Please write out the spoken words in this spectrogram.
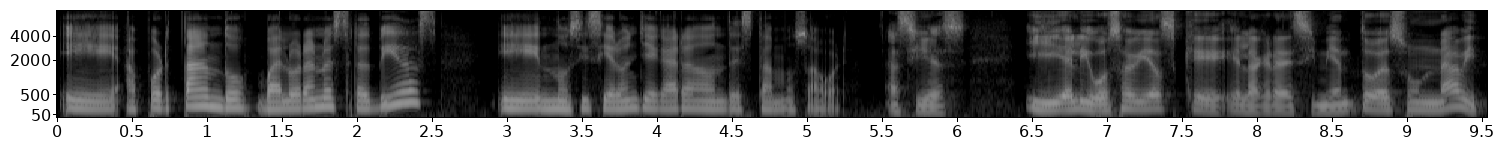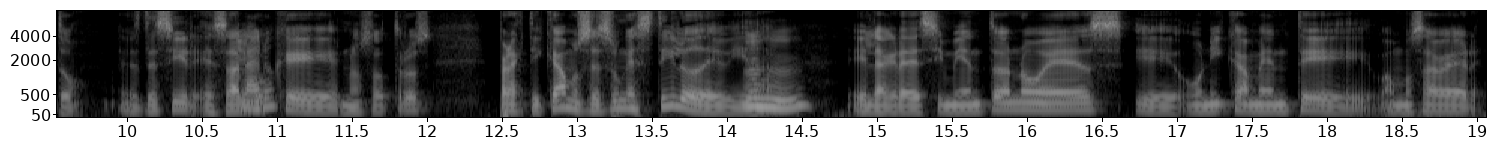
eh, aportando valor a nuestras vidas, eh, nos hicieron llegar a donde estamos ahora. Así es. Y Eli, vos sabías que el agradecimiento es un hábito, es decir, es algo Claro. que nosotros practicamos, es un estilo de vida. El agradecimiento no es eh, únicamente, vamos a ver,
